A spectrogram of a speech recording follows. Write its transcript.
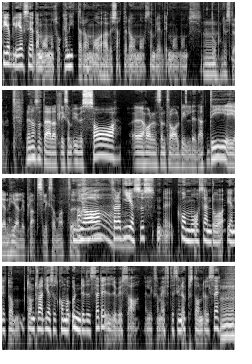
det blev sedan Mormons bok. Han hittade dem och översatte dem och sen blev det Mormons Mm, just det. Men det är något sånt där att liksom USA eh, har en central bild i det, att det är en helig plats liksom. Att, eh, Ja, för att Jesus eh, kom och sen då enligt dem, de tror att Jesus kom och undervisade i USA liksom efter sin uppståndelse. Mm.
